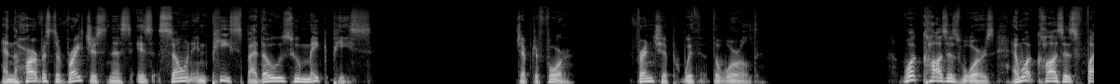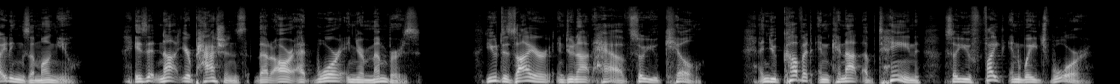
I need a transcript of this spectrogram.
And the harvest of righteousness is sown in peace by those who make peace. Chapter 4 friendship with the world. What causes wars and what causes fightings among you? Is it not your passions that are at war in your members? You desire and do not have, so you kill. And you covet and cannot obtain, so you fight and wage war.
